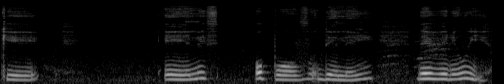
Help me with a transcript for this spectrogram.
que eles o povo de Belém, deveriam ir.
